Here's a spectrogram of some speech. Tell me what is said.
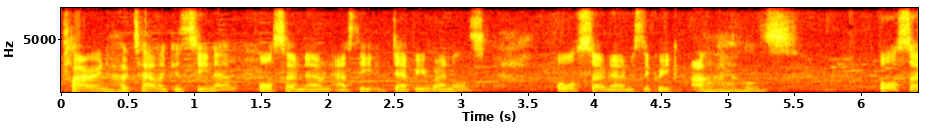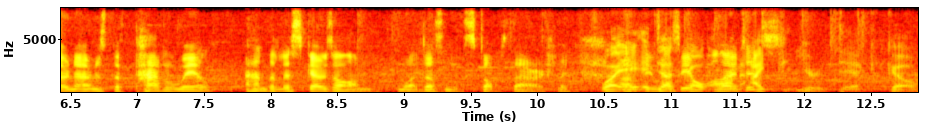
clarion hotel and casino also known as the debbie reynolds also known as the greek isles also known as the paddle wheel and the list goes on well it doesn't it stops there actually Well, Um, it, it does go on. I, you're a dick. Go.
